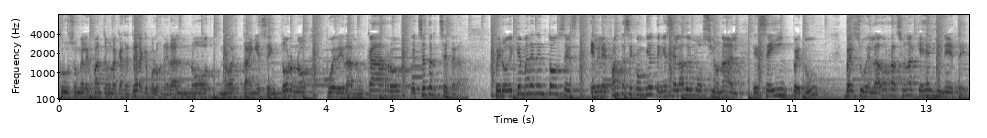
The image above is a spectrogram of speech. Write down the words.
cruza un elefante en una carretera que por lo general no, no está en ese entorno, puede darle un carro, etcétera, etcétera. Pero de qué manera entonces el elefante se convierte en ese lado emocional, ese ímpetu, versus el lado racional que es el jinete,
